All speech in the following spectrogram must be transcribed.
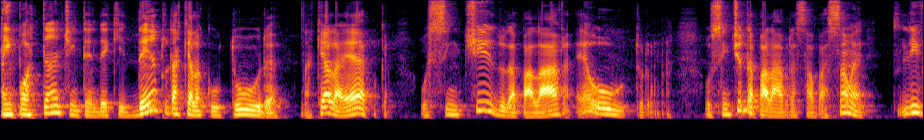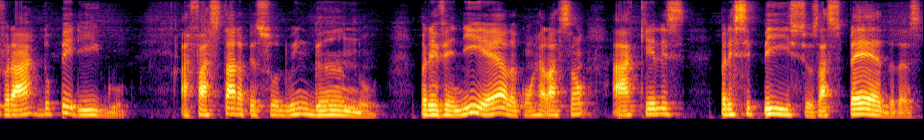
é importante entender que dentro daquela cultura, naquela época, o sentido da palavra é outro. O sentido da palavra salvação é livrar do perigo, afastar a pessoa do engano, prevenir ela com relação àqueles precipícios, às pedras,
